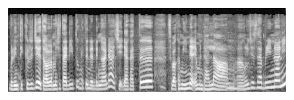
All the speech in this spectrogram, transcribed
berhenti kerja? Kalau macam tadi tu kita dah dengar dah Cik dah kata sebabkan minat yang mendalam. Ha, kalau Cik Sabrina ni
